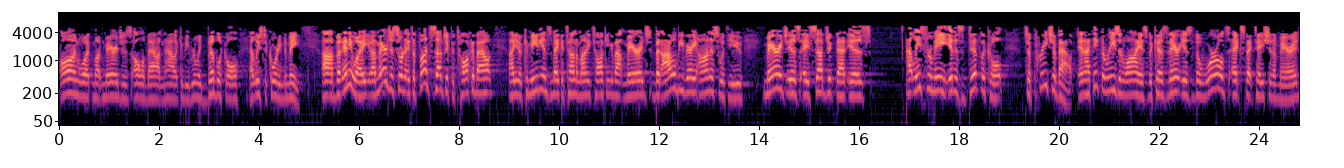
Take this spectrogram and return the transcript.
on what, what marriage is all about and how it can be really biblical, at least according to me. Uh, but anyway, uh, marriage is sort of, it's a fun subject to talk about. Uh, you know, comedians make a ton of money talking about marriage, but I will be very honest with you. Marriage is a subject that is, at least for me, it is difficult to preach about. And I think the reason why is because there is the world's expectation of marriage.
